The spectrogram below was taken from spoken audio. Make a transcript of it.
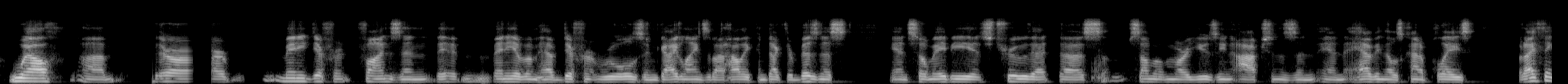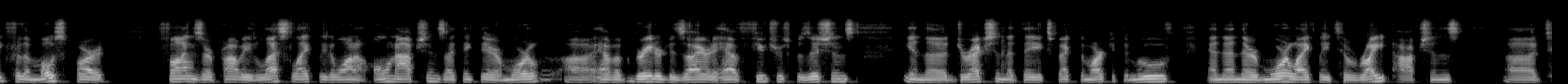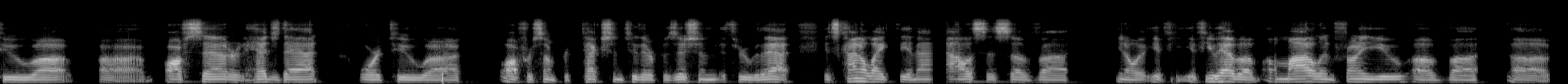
Well, um, there are, are, many different funds, and they, many of them have different rules and guidelines about how they conduct their business. And so maybe it's true that uh, some, some of them are using options and, and having those kind of plays. But I think for the most part, funds are probably less likely to want to own options. I think they are more uh, have a greater desire to have futures positions in the direction that they expect the market to move, and then they're more likely to write options to uh, uh offset or to hedge that, or to uh, offer some protection to their position through that. It's kind of like the analysis of uh, you know if if you have a, a model in front of you of uh, uh,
